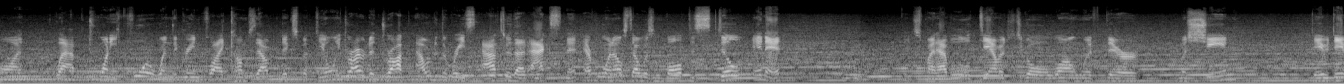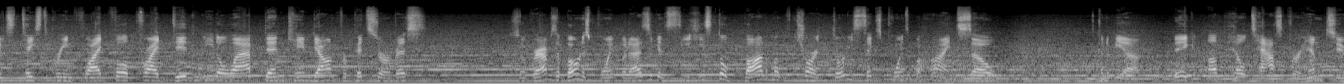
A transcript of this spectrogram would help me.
on lap 24 when the green flag comes out. Nick Smith, the only driver to drop out of the race after that accident. Everyone else that was involved is still in it. They just might have a little damage to go along with their machine. David Davidson takes the green flag. Philip Fry did lead a lap, then came down for pit service. So grabs a bonus point, but as you can see, he's still bottom of the chart, 36 points behind. So it's going to be a big uphill task for him to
